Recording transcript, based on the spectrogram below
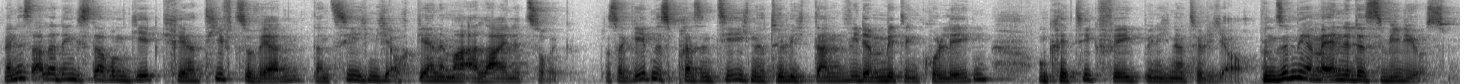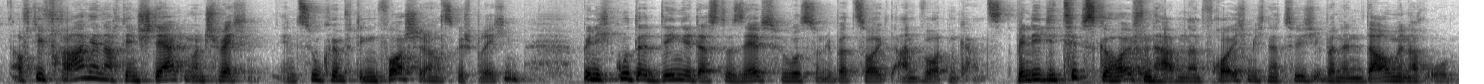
Wenn es allerdings darum geht, kreativ zu werden, dann ziehe ich mich auch gerne mal alleine zurück. Das Ergebnis präsentiere ich natürlich dann wieder mit den Kollegen und kritikfähig bin ich natürlich auch. Nun sind wir am Ende des Videos. Auf die Frage nach den Stärken und Schwächen in zukünftigen Vorstellungsgesprächen bin ich guter Dinge, dass du selbstbewusst und überzeugt antworten kannst. Wenn dir die Tipps geholfen haben, dann freue ich mich natürlich über einen Daumen nach oben.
